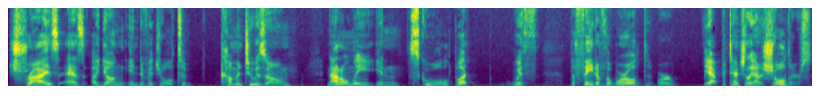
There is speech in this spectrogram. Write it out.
tries as a young individual to come into his own, not only in school, but with the fate of the world, or, yeah, potentially on his shoulders.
